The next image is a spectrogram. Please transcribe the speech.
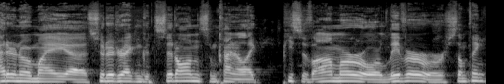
I don't know, my uh, pseudo dragon could sit on? Some kind of like piece of armor or liver or something?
